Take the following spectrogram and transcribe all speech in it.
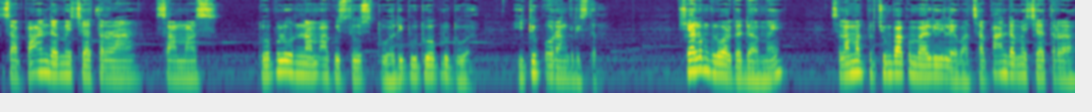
Sapaan Damai Sejahtera Samas 26 Agustus 2022 Hidup Orang Kristen Shalom keluarga damai Selamat berjumpa kembali lewat Sapaan Damai Sejahtera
